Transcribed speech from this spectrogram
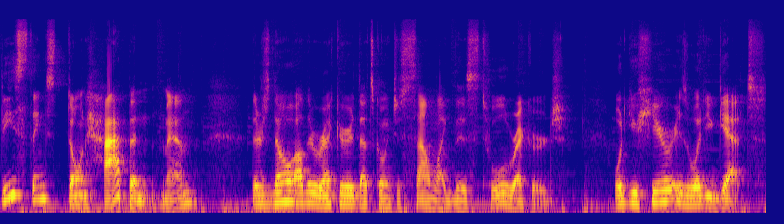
These things don't happen, man. There's no other record that's going to sound like this Tool record. What you hear is what you get,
